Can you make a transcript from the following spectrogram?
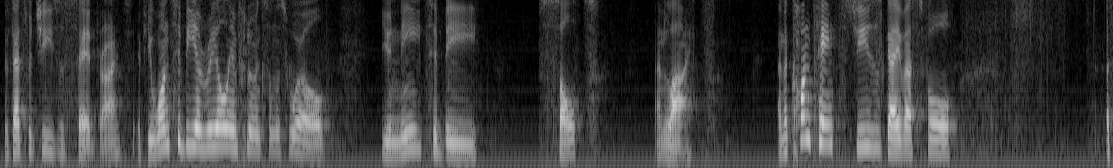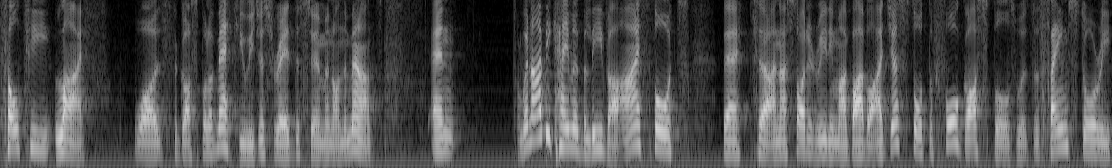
Because that's what Jesus said, right? If you want to be a real influence on this world, you need to be salt and light. And the content Jesus gave us for a salty life was the Gospel of Matthew. We just read the Sermon on the Mount. And when I became a believer, I thought that, uh, and I started reading my Bible, I just thought the four Gospels was the same story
